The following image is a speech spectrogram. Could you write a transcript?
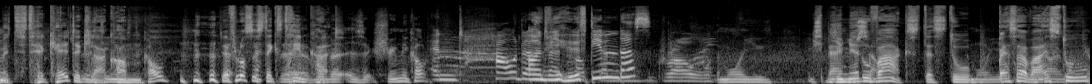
Mit der Kälte klarkommen. Der Fluss ist extrem kalt. Und wie hilft Ihnen das? Je mehr du wagst, desto besser weißt du,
